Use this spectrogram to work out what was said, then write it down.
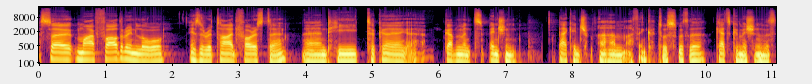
so my father-in-law is a retired forester, and he took a, government pension package. Um, I think it was with the Cats Commission. With,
